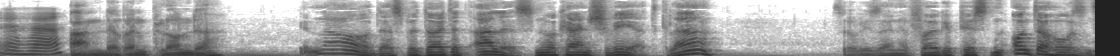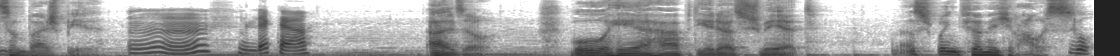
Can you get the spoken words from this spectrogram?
Aha. Anderen Plunder? Genau, das bedeutet alles, nur kein Schwert, klar? So wie seine vollgepissten Unterhosen zum Beispiel. Mm, lecker. Also, woher habt ihr das Schwert? Das springt für mich raus. Oh.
